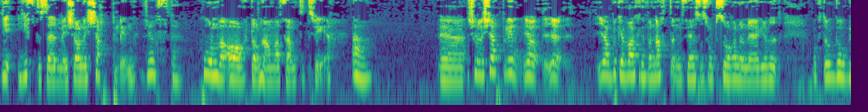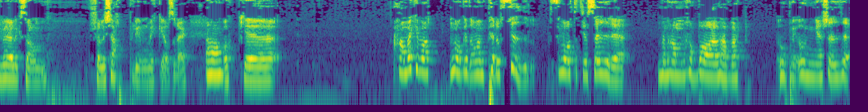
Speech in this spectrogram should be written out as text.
gi- gifte sig med Charlie Chaplin. just det. Hon var 18, han var 53. Ja. Eh, Charlie Chaplin, jag, jag, jag brukar vakna på natten för jag har så svårt att sova nu när jag är gravid. Och då googlar jag liksom Charlie Chaplin mycket och sådär. Ja. Och eh, han verkar vara något av en pedofil. Förlåt att jag säger det, men han har bara varit ihop med unga tjejer.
